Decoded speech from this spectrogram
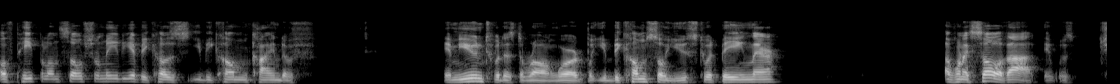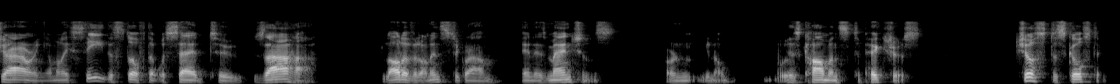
of people on social media because you become kind of immune to it is the wrong word, but you become so used to it being there and when I saw that, it was jarring. And when I see the stuff that was said to Zaha, a lot of it on Instagram in his mentions or you know his comments to pictures, just disgusting,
